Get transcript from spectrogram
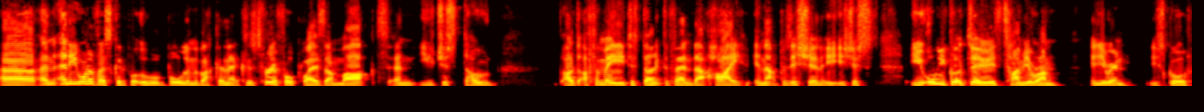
uh, and any one of us could put the ball in the back of the net because three or four players unmarked, and you just don't. I, for me, you just don't defend that high in that position. It's just you, all you've got to do is time your run, and you're in. You scored.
